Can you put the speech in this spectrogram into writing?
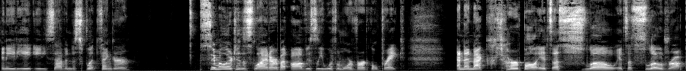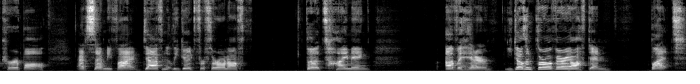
an 88, 87. The split finger, similar to the slider, but obviously with a more vertical break. And then that curveball, it's a slow, it's a slow drop curveball at 75. Definitely good for throwing off the timing of a hitter. He doesn't throw it very often, but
